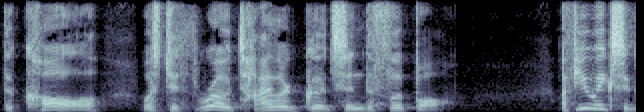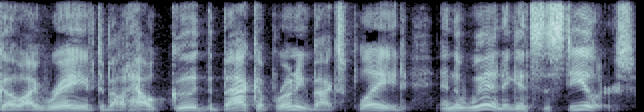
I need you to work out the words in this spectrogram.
the call was to throw Tyler Goodson the football. A few weeks ago, I raved about how good the backup running backs played in the win against the Steelers.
